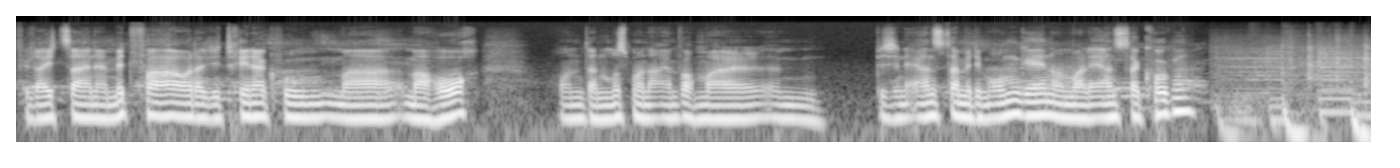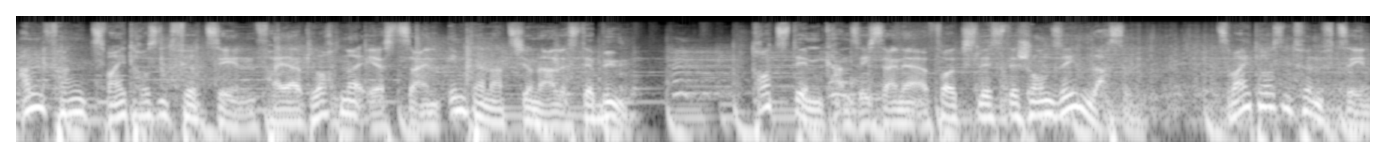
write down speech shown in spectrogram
vielleicht seine Mitfahrer oder die Trainercrew mal, mal hoch und dann muss man einfach mal ein ähm, bisschen ernster mit ihm umgehen und mal ernster gucken. Anfang 2014 feiert Lochner erst sein internationales Debüt. Trotzdem kann sich seine Erfolgsliste schon sehen lassen. 2015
